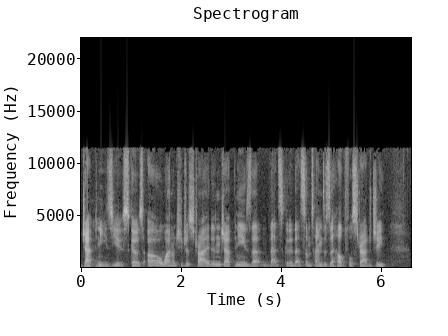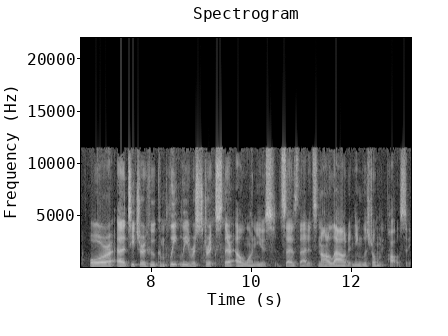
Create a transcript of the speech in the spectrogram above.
Japanese use goes, "Oh, why don't you just try it in Japanese? That that's good. That sometimes is a helpful strategy." Or a teacher who completely restricts their L1 use, it says that it's not allowed in English only policy.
